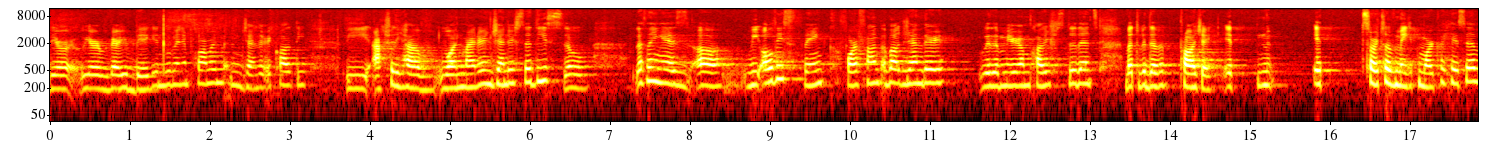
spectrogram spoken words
there, we are very big in women empowerment and gender equality. We actually have one minor in gender studies. So the thing is, uh, we always think forefront about gender with the Miriam College students, but with the project, it, it sort of make it more cohesive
